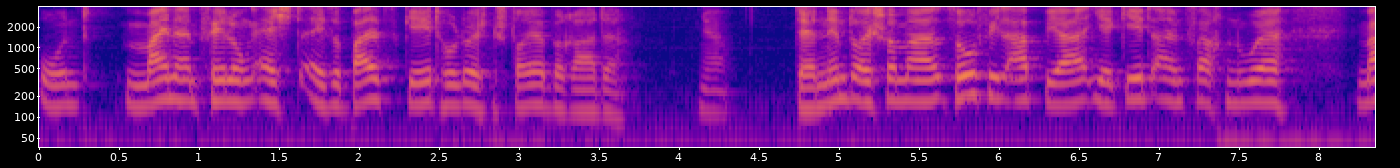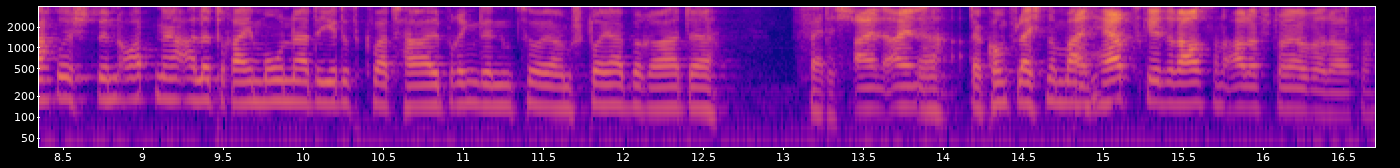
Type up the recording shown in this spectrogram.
und meine Empfehlung echt, ey, sobald es geht, holt euch einen Steuerberater. Ja. Der nimmt euch schon mal so viel ab, ja. Ihr geht einfach nur, macht euch den Ordner alle drei Monate, jedes Quartal, bringt den zu eurem Steuerberater. Fertig. Ein, ein, ja, da kommt vielleicht nochmal. Ein Herz geht raus an alle Steuerberater.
